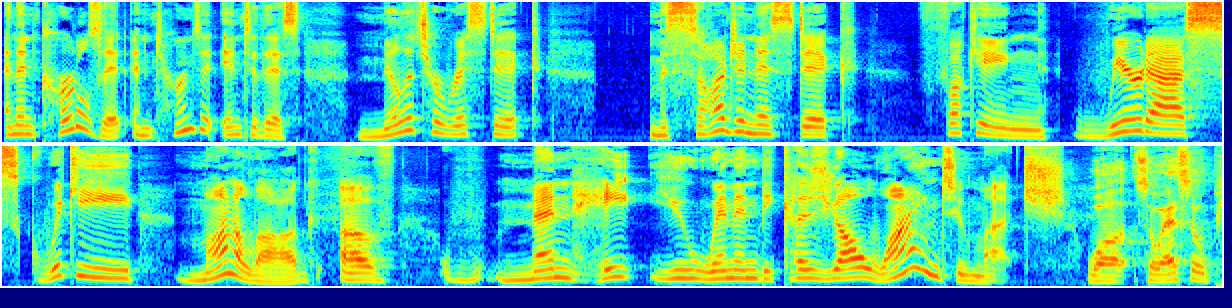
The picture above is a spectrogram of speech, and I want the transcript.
and then curdles it and turns it into this militaristic, misogynistic, fucking weird ass, squicky monologue of men hate you women because y'all whine too much. Well, so SOP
